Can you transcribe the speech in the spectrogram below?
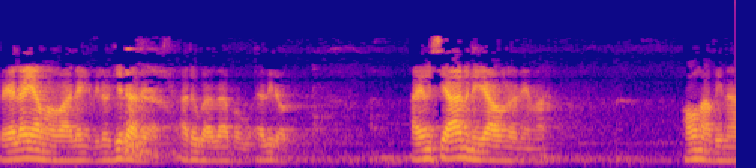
ဘယ်လိုက်ရမှာပါလဲဒီလိုဖြစ်တာလေအတုကသာပုဂ္ဂိုလ်အဲဒီတော့အာယုံရှားမနေရအောင်လို့ဒီမှာဟောင်းတာပင်နာ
